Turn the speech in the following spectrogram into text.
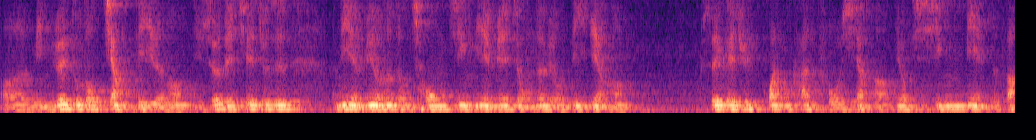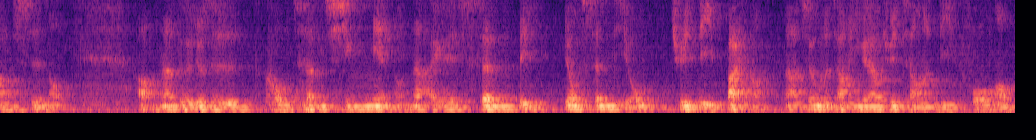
呃，敏锐度都降低了哈，你所有的一切就是你也没有那种冲劲，你也没有一种那种力量哈，所以可以去观看佛像哦，用心念的方式哦。好，那这个就是口称心念哦，那还可以身礼，用身体哦去礼拜哦。那所以我们常常应该要去常常礼佛哦。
